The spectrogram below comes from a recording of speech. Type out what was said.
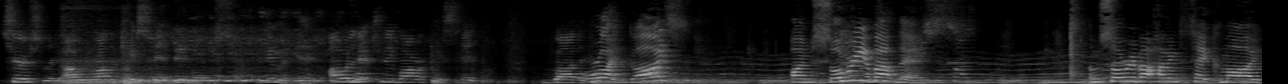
Seriously, I would rather kiss him. Him again. I would literally rather kiss him. Rather. Right, guys. I'm sorry about this. I'm sorry about having to take my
